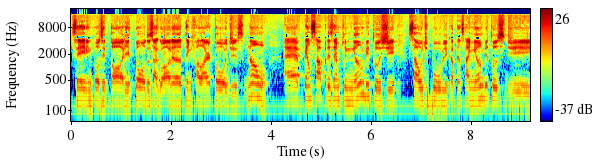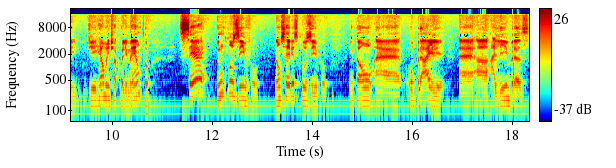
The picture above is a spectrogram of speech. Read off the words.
ser impositória todos agora têm que falar todes. Não. É pensar, por exemplo, em âmbitos de saúde pública, pensar em âmbitos de, de realmente acolhimento, ser inclusivo, não ser exclusivo. Então, é, o Braille, é, a, a Libras,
